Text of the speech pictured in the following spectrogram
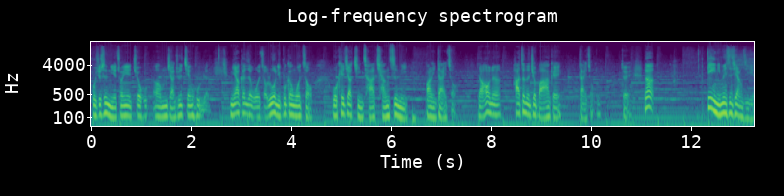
我就是你的专业救护，呃，我们讲就是监护人，你要跟着我走。如果你不跟我走，我可以叫警察强制你把你带走。然后呢，他真的就把他给带走了。对，那。电影里面是这样子演，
